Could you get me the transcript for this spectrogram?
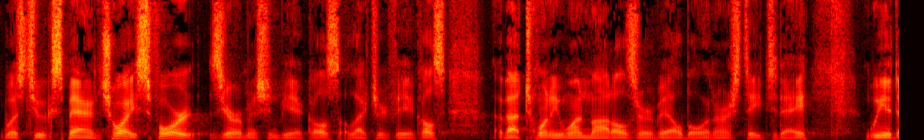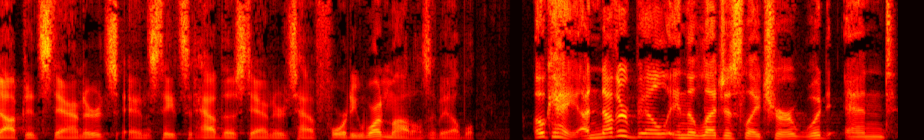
was to expand choice for zero emission vehicles, electric vehicles. About 21 models are available in our state today. We adopted standards, and states that have those standards have 41 models available. Okay, another bill in the legislature would end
